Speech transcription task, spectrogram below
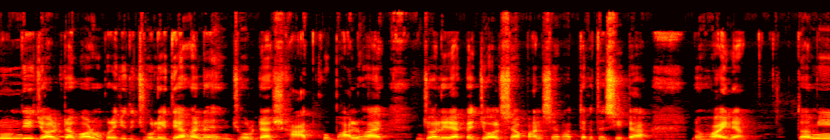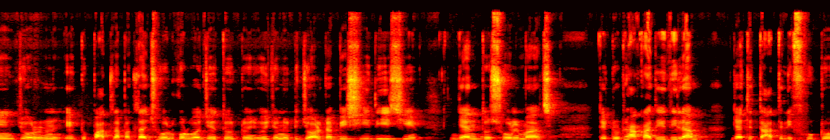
নুন দিয়ে জলটা গরম করে যদি ঝোলে দেওয়া হয় না, ঝোলটার স্বাদ খুব ভালো হয়। জলের একটা জলসা, পানসা ভাব থাকে তো সেটা হয় না। তো আমি জল একটু পাতলা পাতলা ঝোল করব, যেহেতু একটু ওই জন্য একটু জলটা বেশি দিয়েছি, জ্যান্ত শোল মাছ। তো একটু ঢাকা দিয়ে দিলাম, যাতে তাড়াতাড়ি ফুটে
